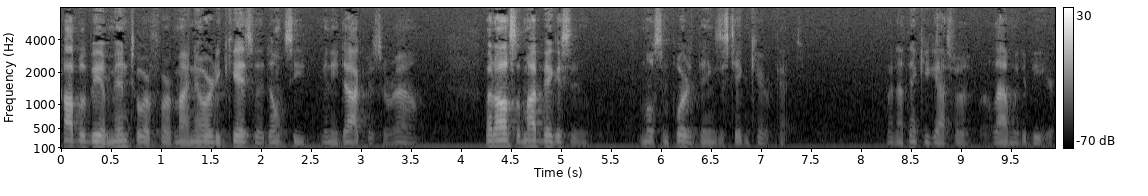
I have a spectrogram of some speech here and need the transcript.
probably be a mentor for minority kids who don't see many doctors around. But also my biggest and most important things is taking care of pets. But I thank you guys for allowing me to be here.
